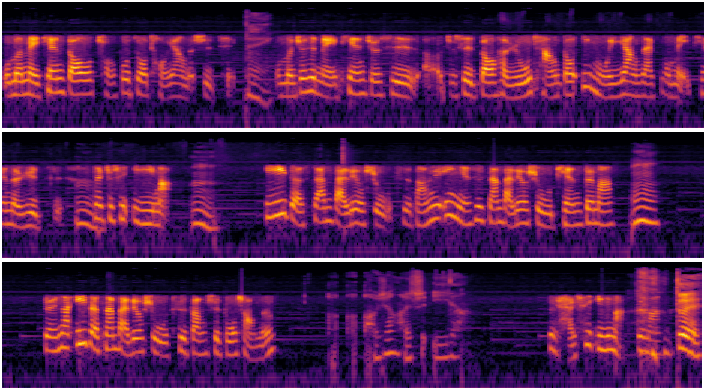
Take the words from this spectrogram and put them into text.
我们每天都重复做同样的事情，对，我们就是每天就是呃，就是都很如常，都一模一样在过每天的日子，嗯，那就是一嘛，嗯，一的三百六十五次方，因为一年是三百六十五天，对吗？嗯。对，那一的三百六十五次方是多少呢？好像还是一呀、啊。对，还是一嘛，对吗？对。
